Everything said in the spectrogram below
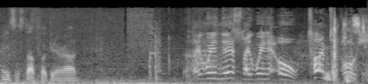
I need to stop fucking around. They win this, they win it all. Time to He's push.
